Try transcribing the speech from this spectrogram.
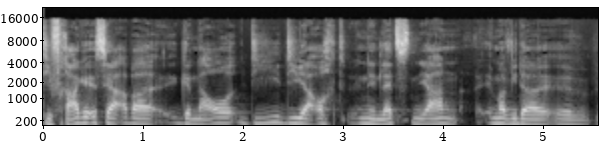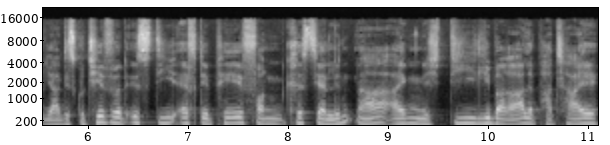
Die Frage ist ja aber genau die, die ja auch in den letzten Jahren immer wieder äh, ja, diskutiert wird, ist die FDP von Christian Lindner eigentlich die liberale Partei,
